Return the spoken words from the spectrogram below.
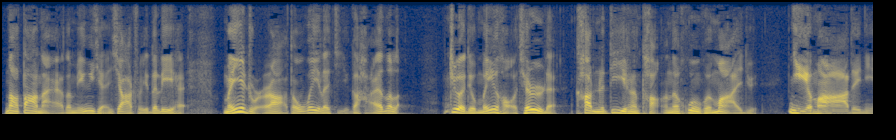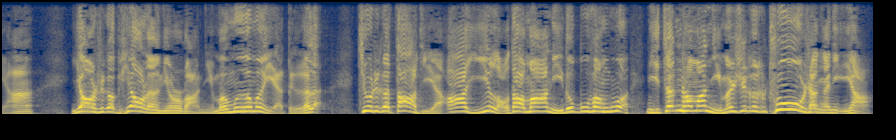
那大奶子明显下垂的厉害，没准啊都喂了几个孩子了，这就没好气儿的看着地上躺的混混骂一句。你妈的你啊！要是个漂亮妞吧，你们摸摸也得了。就这个大姐、阿姨、老大妈，你都不放过，你真他妈你们是个畜生啊你呀！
